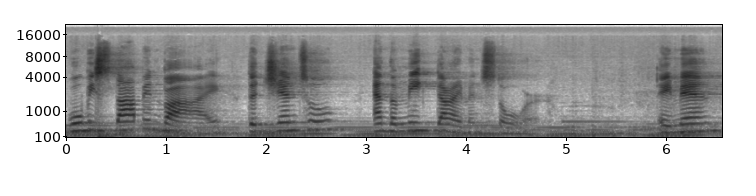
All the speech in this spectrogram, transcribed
We'll be stopping by the gentle and the meek diamond store. Amen.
